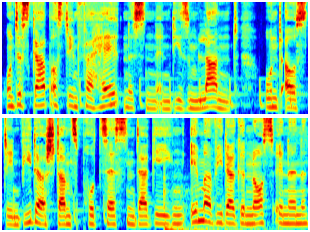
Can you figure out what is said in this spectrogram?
und es gab aus den Verhältnissen in diesem Land und aus den Widerstandsprozessen dagegen immer wieder Genossinnen,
